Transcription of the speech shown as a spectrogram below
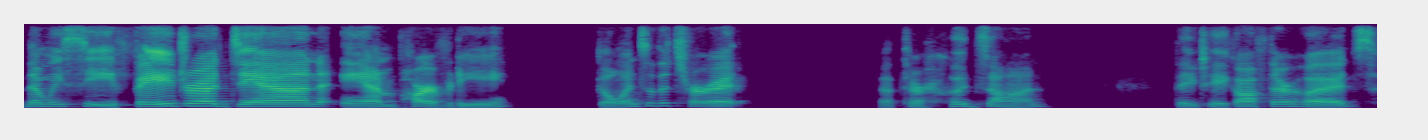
Then we see Phaedra, Dan, and Parvati go into the turret, got their hoods on. They take off their hoods.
